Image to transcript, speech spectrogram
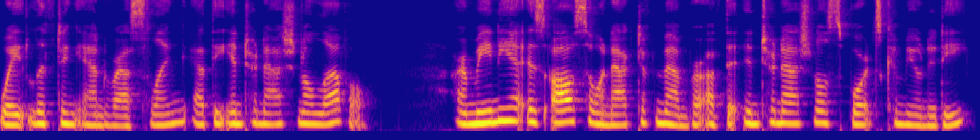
weightlifting, and wrestling at the international level. Armenia is also an active member of the international sports community,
